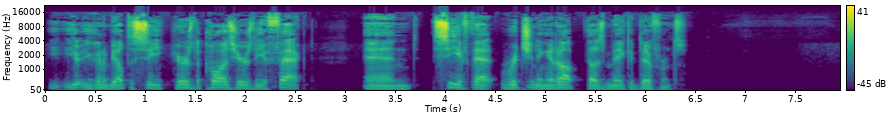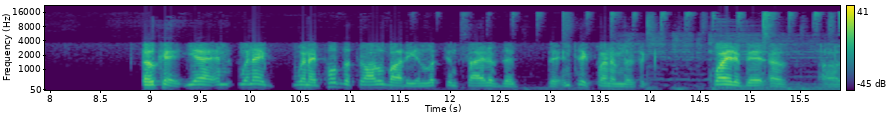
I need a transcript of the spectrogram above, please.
you're going to be able to see here's the cause, here's the effect, and see if that richening it up does make a difference. Okay, yeah, and when I when I pulled the throttle body and looked inside of the the intake plenum, there's a, quite a bit of uh,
